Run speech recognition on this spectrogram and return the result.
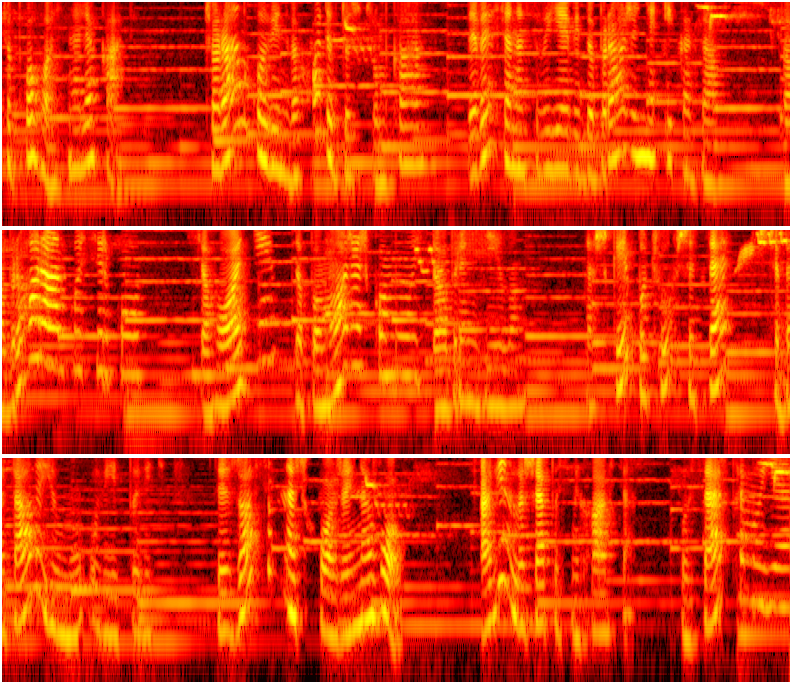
щоб когось налякати. Щоранку він виходив до струмка, дивився на своє відображення і казав Доброго ранку, сірку! Сьогодні допоможеш комусь добрим ділом. Пташки, почувши це, щебетали йому у відповідь Ти зовсім не схожий на вовк. А він лише посміхався, бо серце моє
